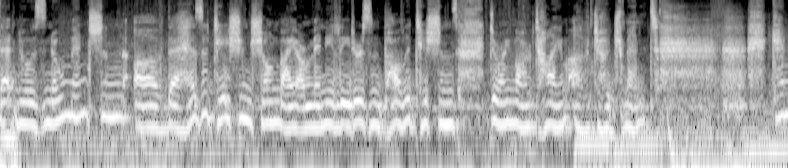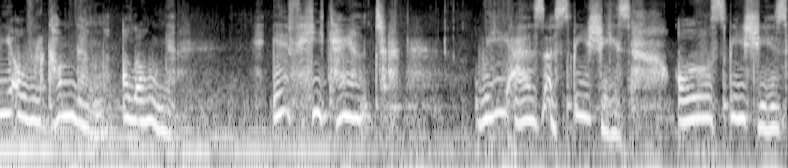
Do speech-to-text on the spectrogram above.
that knows no mention of the hesitation shown by our many leaders and politicians during our time of judgment. Can he overcome them alone? If he can't, we as a species, all species,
